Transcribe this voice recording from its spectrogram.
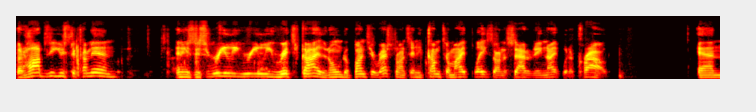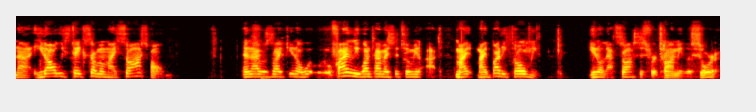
But Hobbsy used to come in, and he's this really, really rich guy that owned a bunch of restaurants, and he'd come to my place on a Saturday night with a crowd, and uh, he'd always take some of my sauce home. And I was like, you know, finally one time I said to him, you know, I- my my buddy told me, you know, that sauce is for Tommy Lasorda.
